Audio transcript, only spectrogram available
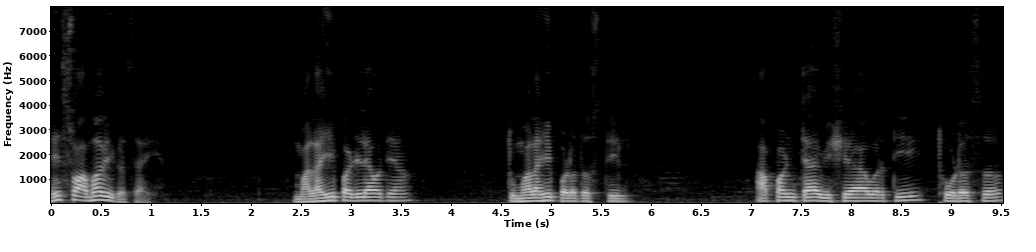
हे स्वाभाविकच आहे. मलाही पडल्या होत्या. तुम्हालाही पडत असतील. आपण त्या विषयावरती थोडंसं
